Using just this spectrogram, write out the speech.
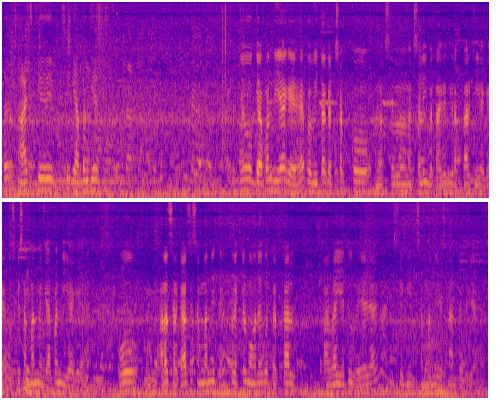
सर आज के से ज्ञापन दिए जो ज्ञापन दिया गया है बबीता कच्छप को नक्सल नक्सली बता के गिरफ़्तार किया गया उसके संबंध में ज्ञापन दिया गया है। वो भारत सरकार से संबंधित है कलेक्टर महोदय को तत्काल कार्रवाई हेतु भेजा जाएगा जिससे कि संबंधित स्थान पर भेजा जाएगा।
